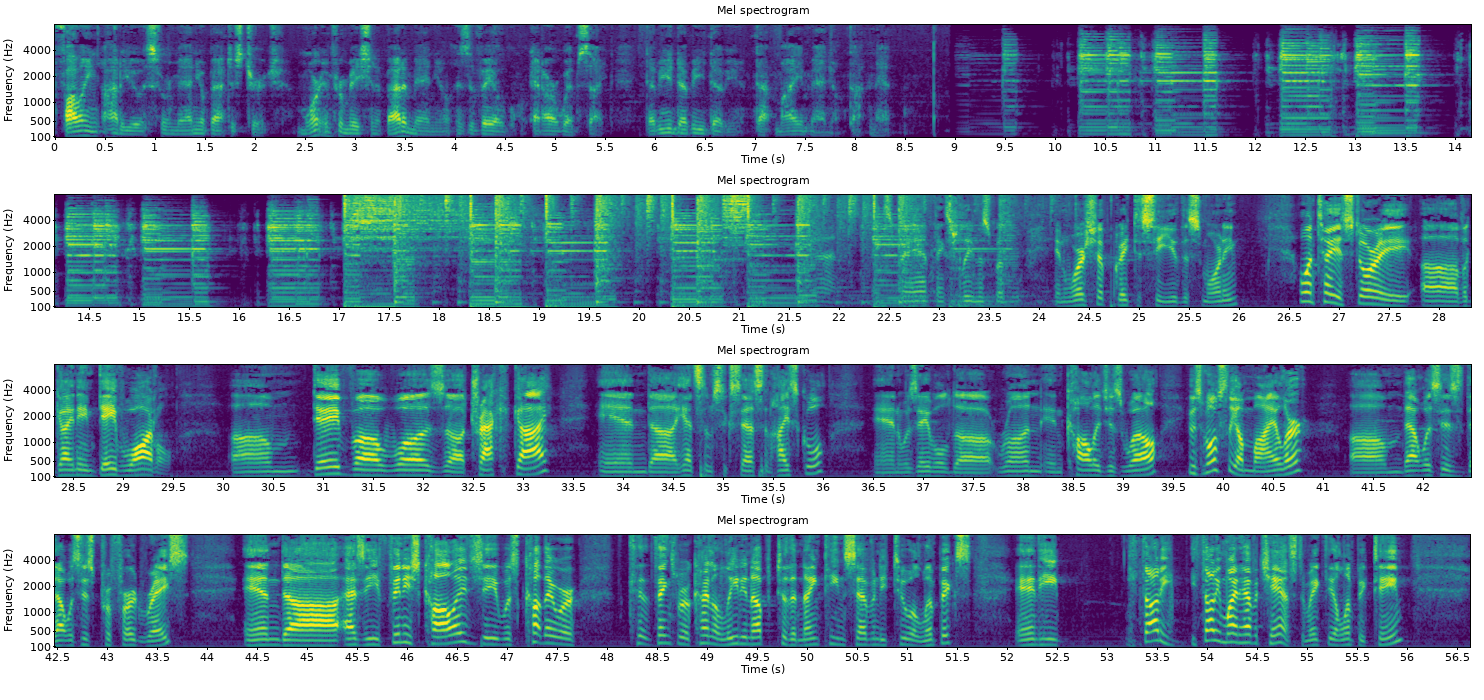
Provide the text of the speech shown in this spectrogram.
Following audio is from Emmanuel Baptist Church. More information about Emmanuel is available at our website, www.myemmanuel.net. Thanks, man. Thanks for leading us with in worship. Great to see you this morning. I want to tell you a story of a guy named Dave Wottle. Um, Dave uh, was a track guy, and uh, he had some success in high school and was able to run in college as well. He was mostly a miler. Um, that was his that was his preferred race. And uh, as he finished college, he was they were things were kind of leading up to the 1972 Olympics, and he he thought he he thought he might have a chance to make the Olympic team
